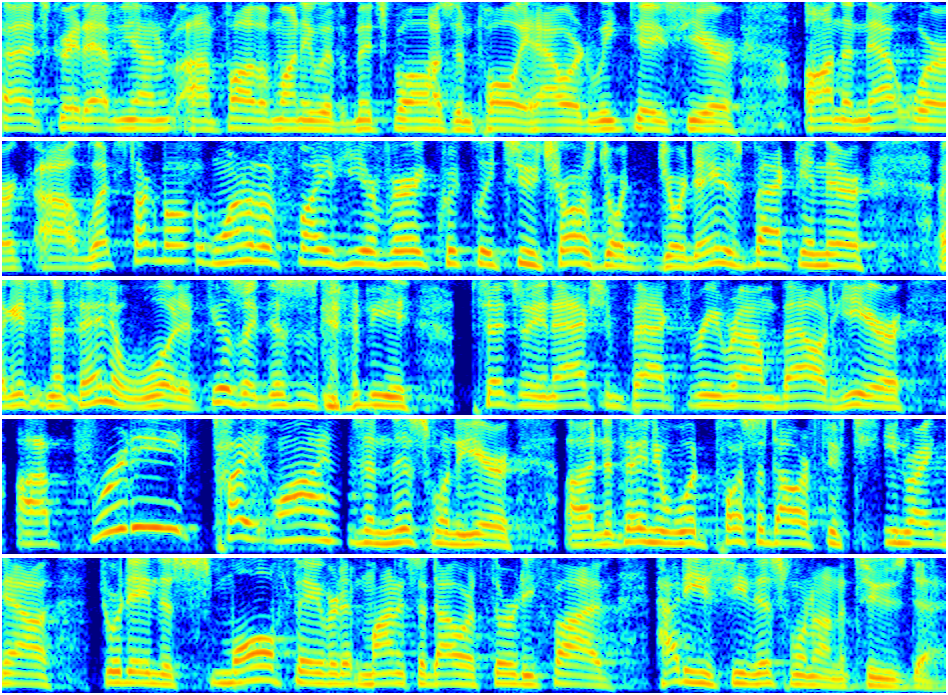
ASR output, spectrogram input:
Uh, it's great having you on, on Follow Money with Mitch Moss and Pauly Howard weekdays here on the network. Uh, let's talk about one other fight here very quickly, too. Charles Jourdain is back in there against Nathaniel Wood. It feels like this is going to be potentially an action packed three round bout here. Uh, pretty tight lines in this one here. Uh, Nathaniel Wood plus $1.15 right now. Jourdain, the small favorite at minus $1.35. How do you see this one on a Tuesday?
